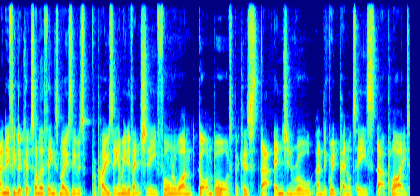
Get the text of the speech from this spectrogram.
And if you look at some of the things Mosley was proposing, I mean, eventually Formula One got on board because that engine rule and the grid penalties that applied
